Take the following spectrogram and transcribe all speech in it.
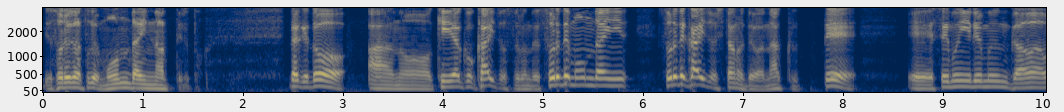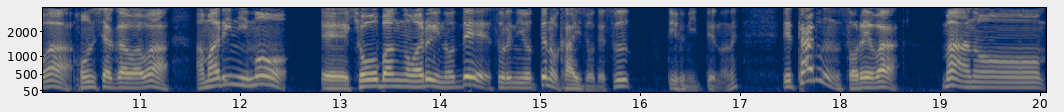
で、それがすごい問題になってると。だけど、あの、契約を解除するんで、それで問題に、それで解除したのではなくって、えー、セブンイレブン側は、本社側は、あまりにも、えー、評判が悪いので、それによっての解除ですっていうふうに言ってんのね。で、多分それは、まあ、あのー、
